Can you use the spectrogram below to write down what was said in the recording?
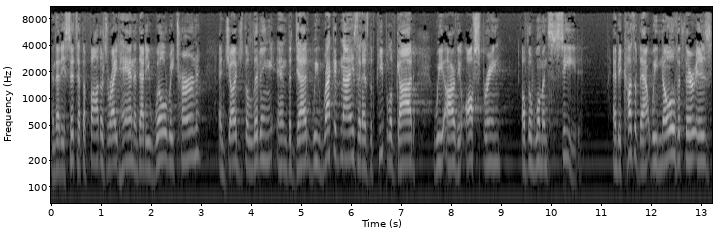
and that he sits at the Father's right hand, and that he will return and judge the living and the dead. We recognize that as the people of God, we are the offspring of the woman's seed. And because of that, we know that there is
